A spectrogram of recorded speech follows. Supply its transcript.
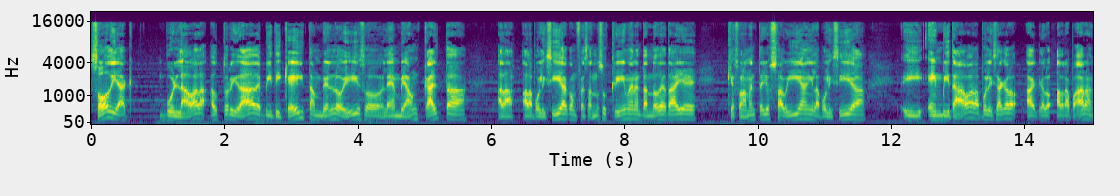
Zodiac burlaba a las autoridades. BTK también lo hizo. Le enviaban cartas a la, a la policía confesando sus crímenes, dando detalles que solamente ellos sabían y la policía y, e invitaba a la policía a que lo, a que lo atraparan.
